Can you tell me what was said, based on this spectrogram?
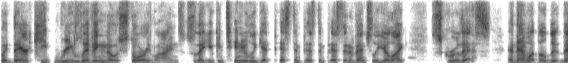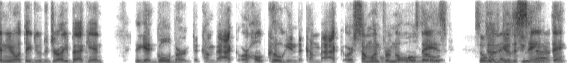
But mm-hmm. they're keep reliving those storylines so that you continually get pissed and pissed and pissed. And eventually you're like, screw this. And then what they'll do, then you know what they do to draw you back in? They get Goldberg to come back, or Hulk Hogan to come back, or someone oh, from the old days So to they do the same that, thing.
